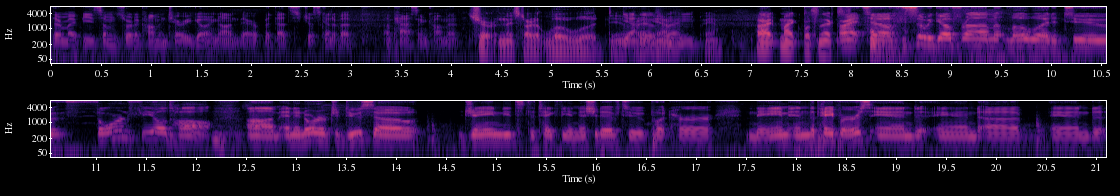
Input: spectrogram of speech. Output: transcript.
there might be some sort of commentary going on there, but that's just kind of a, a passing comment. Sure. And they start at Lowood. too, Yeah, right? yeah. right. yeah. All right, Mike. What's next? All right, so so we go from Lowood to Thornfield Hall, um, and in order to do so, Jane needs to take the initiative to put her name in the papers and and uh, and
